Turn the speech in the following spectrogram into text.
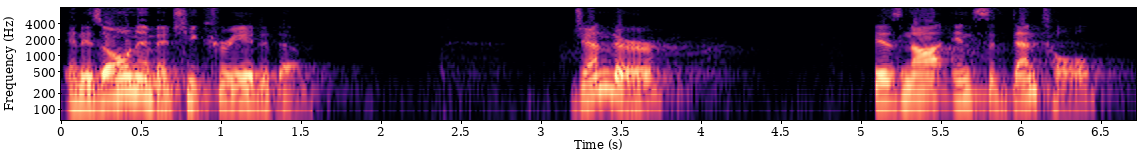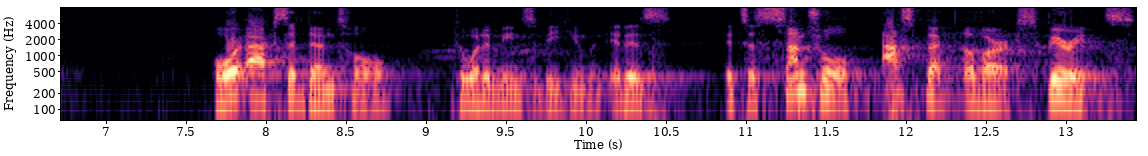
In his own image, he created them. Gender is not incidental or accidental to what it means to be human. It is, it's a central aspect of our experience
